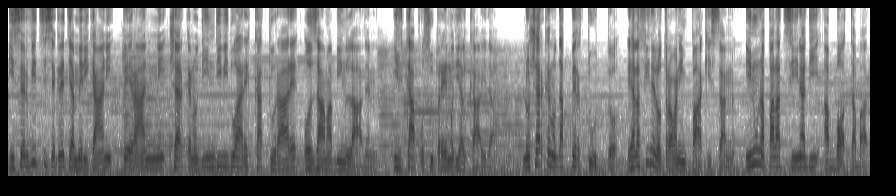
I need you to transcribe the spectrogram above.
I servizi segreti americani per anni cercano di individuare e catturare Osama Bin Laden, il capo supremo di Al-Qaeda. Lo cercano dappertutto e alla fine lo trovano in Pakistan, in una palazzina di Abbottabad,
